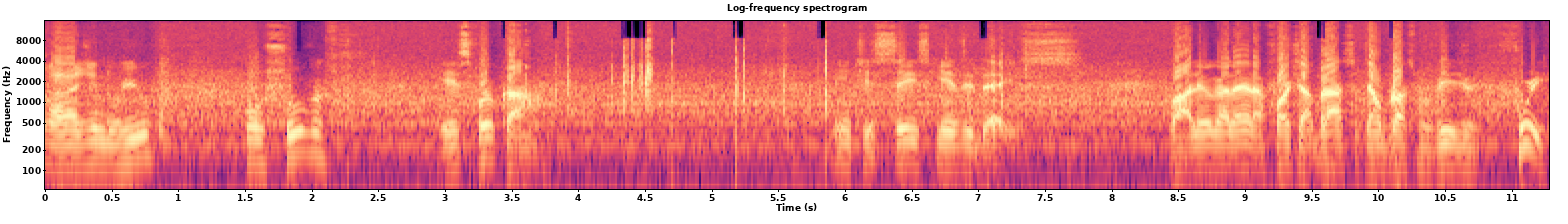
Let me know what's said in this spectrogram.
Garagem do Rio. Com chuva. Esse foi o carro. 26510. Valeu galera, forte abraço, até o próximo vídeo. Fui!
